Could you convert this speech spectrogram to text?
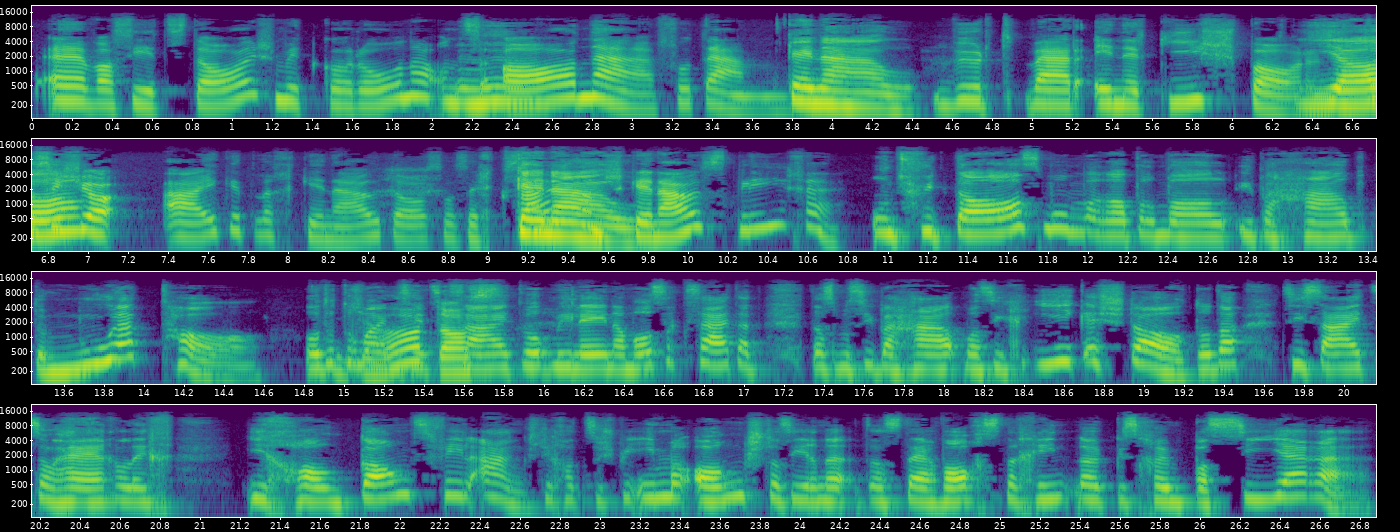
äh, was jetzt da ist mit Corona und Mhm. das Annehmen von dem Genau. wird, wäre energiesparend. Ja. Das ist ja eigentlich genau das, was ich gesagt Genau. habe. Ist genau das Gleiche. Und für das muss man aber mal überhaupt den Mut haben. Oder du Ja, meinst jetzt das- gesagt, was Milena Moser gesagt hat, dass man es überhaupt mal sich eingesteht, oder? Sie sagt so herrlich, ich habe ganz viel Angst. Ich habe zum Beispiel immer Angst, dass, ihr, dass der erwachsene Kind noch etwas passieren könnte.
